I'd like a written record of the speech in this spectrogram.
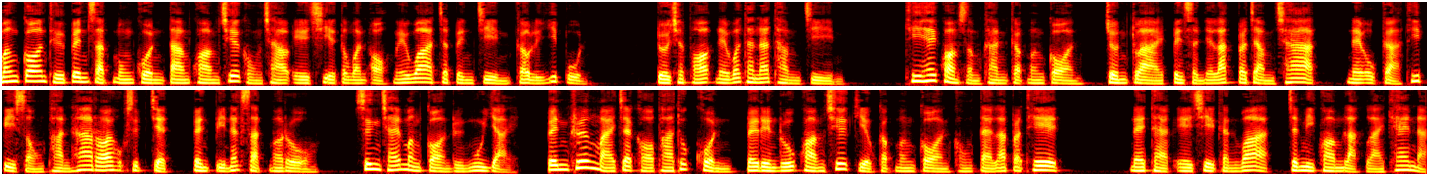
มังกรถือเป็นสัตว์มงคลตามความเชื่อของชาวเอเชียตะวันออกไม่ว่าจะเป็นจีนเกาหลีญี่ปุ่น โดยเฉพาะในวัฒนธรรมจีน ที่ให้ความสำคัญกับมังกรจนกลายเป็นสัญลักษณ์ประจำชาติ ในโอกาสที่ปี 2567 เป็นปีนักษัตริย์มโรง ซึ่งใช้มังกรหรืองูใหญ่ เป็นเครื่องหมายจะขอพาทุกคนไปเรียนรู้ความเชื่อเกี่ยวกับมังกรของแต่ละประเทศ ในแถบเอเชียกันว่าจะมีความหลากหลายแค่ไหน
